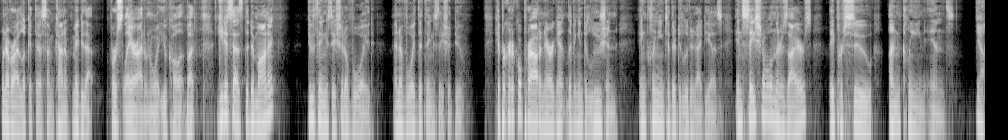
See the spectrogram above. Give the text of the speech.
whenever I look at this, I'm kind of maybe that first layer. I don't know what you call it, but Gita says the demonic do things they should avoid and avoid the things they should do. Hypocritical, proud, and arrogant, living in delusion and clinging to their deluded ideas. Insatiable in their desires, they pursue unclean ends. Yeah.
